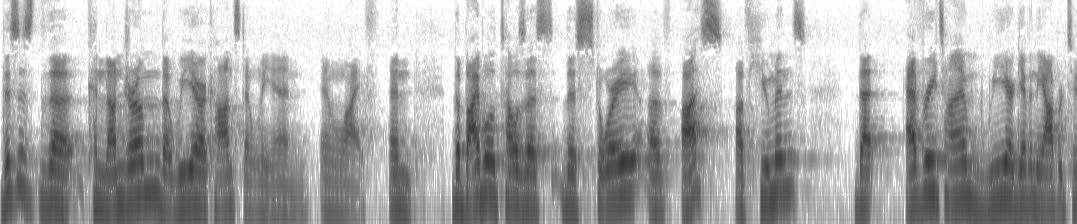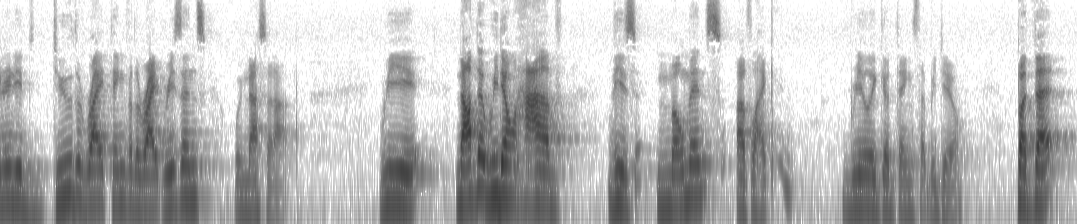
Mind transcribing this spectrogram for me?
This is the conundrum that we are constantly in in life. And the Bible tells us this story of us, of humans, that every time we are given the opportunity to do the right thing for the right reasons, we mess it up. We, not that we don't have these moments of like really good things that we do, but that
